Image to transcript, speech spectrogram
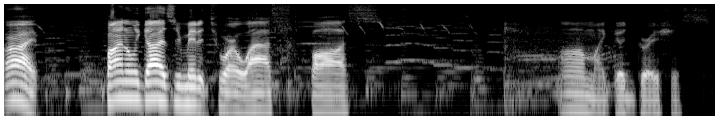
Alright. Finally, guys, we made it to our last boss. Oh my good gracious.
